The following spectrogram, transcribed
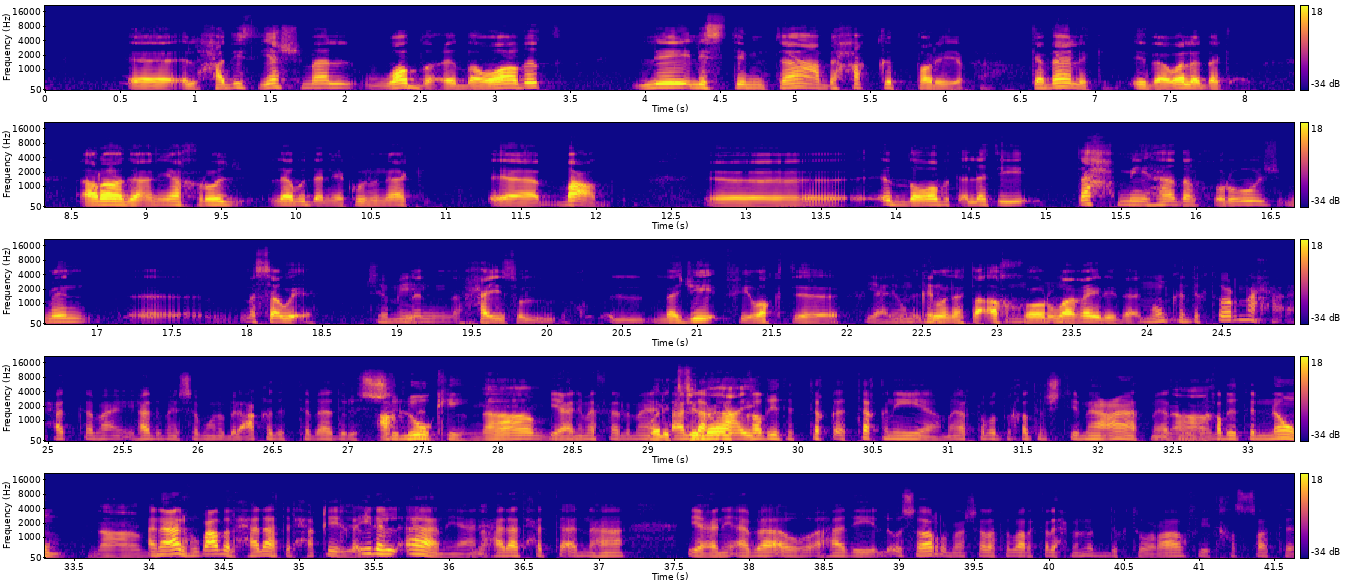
الحديث يشمل وضع ضوابط للاستمتاع بحق الطريق. كذلك إذا ولدك أراد أن يخرج لابد أن يكون هناك آه، بعض آه، الضوابط التي تحمي هذا الخروج من آه، مساوئه جميل من حيث المجيء في وقت يعني ممكن دون تأخر وغير ذلك ممكن دكتورنا حتى ما هذا ما يسمونه بالعقد التبادل السلوكي نعم يعني مثلا ما يتعلق. بقضية التق... التقنية ما يرتبط بقضية الاجتماعات ما يرتبط نعم. بقضية النوم نعم أنا أعرف بعض الحالات الحقيقة نعم. إلى الآن يعني نعم. حالات حتى أنها يعني أباء هذه الأسر ما شاء الله تبارك الله يحملون الدكتوراه وفي تخصصات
